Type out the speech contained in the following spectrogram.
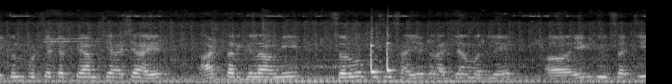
इथून पुढचे टप्पे आमचे असे आहेत. आठ तारखेला आम्ही सर्व कृषी सहाय्यक राज्यामधले एक दिवसाची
